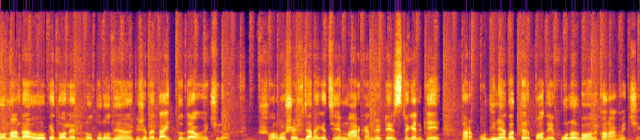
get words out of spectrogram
রোনাল্ড আরোহকে দলের নতুন অধিনায়ক হিসেবে দায়িত্ব দেওয়া হয়েছিল। সর্বশেষ জানা গেছে মার্ক আন্দ্রে টেস্টেগেনকে তার অধিনায়কত্বের পদে পুনর্বহাল করা হয়েছে।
